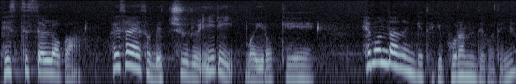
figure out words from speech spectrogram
베스트셀러가 회사에서 매출을 1위 뭐 이렇게 해본다는 게 되게 보람되거든요.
